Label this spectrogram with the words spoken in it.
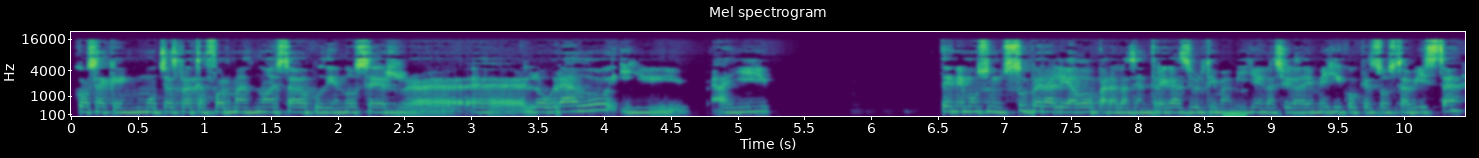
cosa que en muchas plataformas no estaba pudiendo ser eh, eh, logrado y ahí tenemos un súper aliado para las entregas de última milla en la Ciudad de México, que es Dosta Vista,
